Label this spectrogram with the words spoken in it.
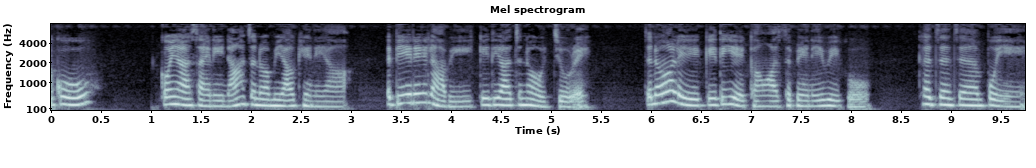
အကိုကွန်ရဆိုင်လေးနာကျွန်တော်မရောက်ခင်နေရအပြေးလေးလာပြီးကေတီကကျွန်တော်ကိုကြိုတယ်ကျွန်တော်ကလေကေတီရဲ့ခေါင်းကစပင်လေးတွေကို ခက်ကြမ်းကြမ်းပွင့်ရင်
